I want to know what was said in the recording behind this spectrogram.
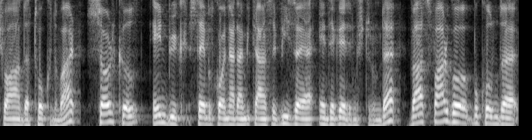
şu anda token'ı var. Circle en büyük stablecoin'lerden bir tanesi Visa'ya entegre edilmiş durumda. Wells Fargo bu konuda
